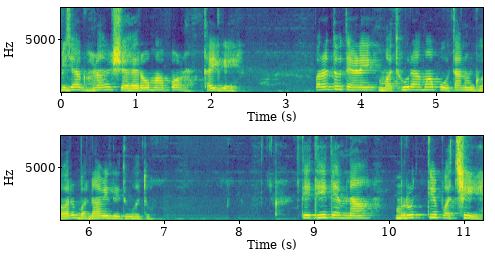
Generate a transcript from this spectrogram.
બીજા ઘણા શહેરોમાં પણ થઈ ગઈ. પરંતુ તેણે મથુરામાં પોતાનું ઘર બનાવી લીધું હતું. તેથી તેમના મૃત્યુ પછી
